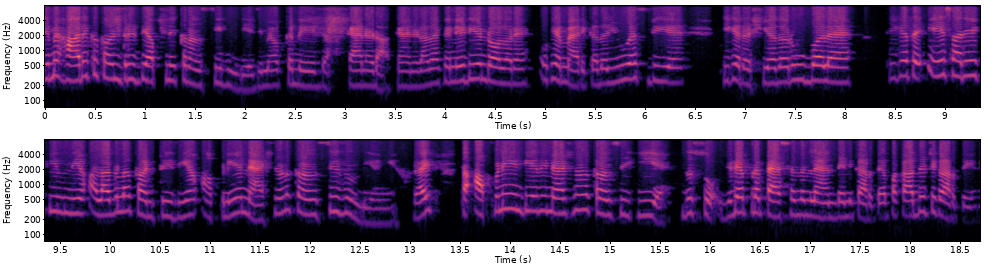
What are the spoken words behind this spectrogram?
ਜਿਵੇਂ ਹਰ ਇੱਕ ਕੰਟਰੀ ਦੀ ਆਪਣੀ ਕਰੰਸੀ ਹੁੰਦੀ ਹੈ, ਜਿਵੇਂ ਕੈਨੇਡਾ ਕੈਨੇਡਾ ਕੈਨੇਡਾ ਦਾ ਕੈਨੇਡੀਅਨ ਡਾਲਰ ਹੈ ਓਕੇ ਅਮਰੀਕਾ ਦਾ ਯੂਐਸਡੀ ਹੈ, ਠੀਕ ਹੈ ਰਸ਼ੀਆ ਦਾ ਰੂਬਲ ਹੈ, ਠੀਕ ਹੈ, ਤੇ ਇਹ ਸਾਰੀਆਂ ਕੀ ਹੁੰਦੀਆਂ, ਅਲੱਗ-ਅਲੱਗ ਕੰਟਰੀ ਦੀਆਂ ਆਪਣੀਆਂ ਨੈਸ਼ਨਲ ਕਰੰਸੀਜ਼ ਹੁੰਦੀਆਂ ਨੇ ਰਾਈਟ ਤਾਂ ਆਪਣੇ ਇੰਡੀਆ ਦੀ ਨੈਸ਼ਨਲ ਕਰੰਸੀ ਕੀ ਹੈ? ਦੱਸੋ, ਜਿਹੜੇ ਆਪਣੇ ਪੈਸੇ ਦਾ ਲੈਣ ਦੇਣ ਕਰਦੇ ਆਪਾਂ ਕਾਹਦੇ ਚ ਕਰਦੇ ਆ?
